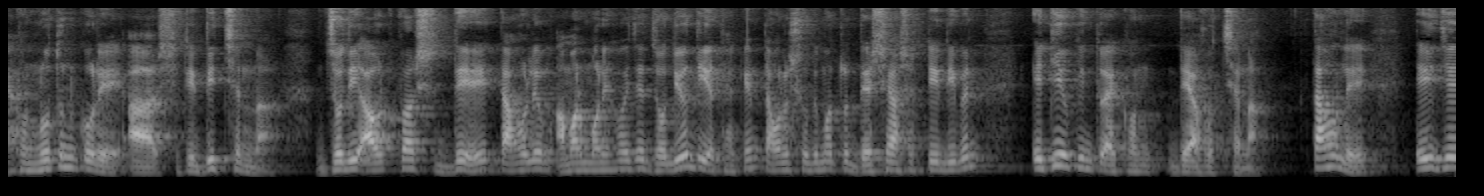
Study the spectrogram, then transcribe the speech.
এখন নতুন করে আর সেটি দিচ্ছেন না। যদি আউটপাস দে তাহলে আমার মনে হয় যে যদিও দিয়ে থাকেন, তাহলে শুধুমাত্র দেশে আসারটি দিবেন, এটিও কিন্তু এখন দেয়া হচ্ছে না। তাহলে এই যে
